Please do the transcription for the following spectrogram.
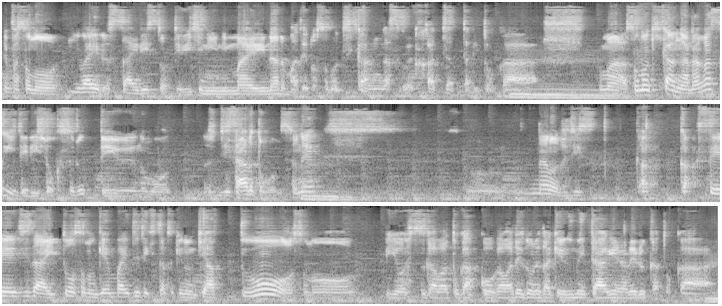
やっぱその、いわゆるスタイリストっていう一人前になるまでのその時間がすごいかかっちゃったりとか、うん。まあその期間が長すぎて離職するっていうのも実際あると思うんですよね。うん。なので実学学生時代とその現場に出てきた時のギャップをその美容室側と学校側でどれだけ埋めてあげられるかとか、まあ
